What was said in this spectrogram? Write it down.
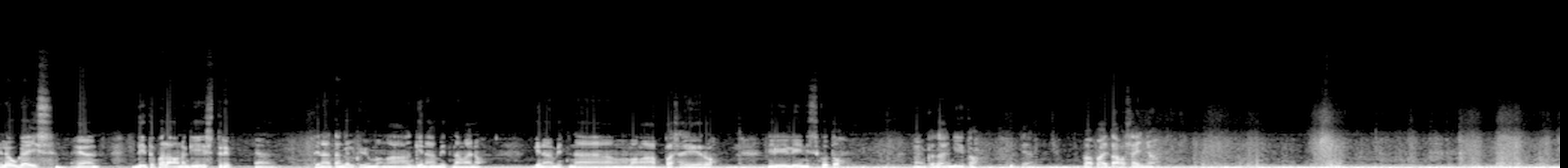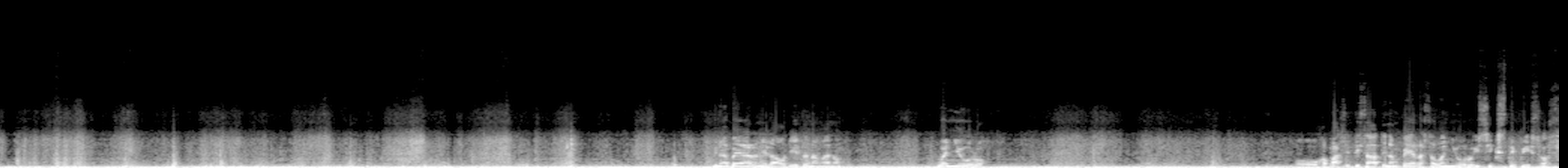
Hello guys. Ayan. Dito pala ako nag strip Ayan. Tinatanggal ko yung mga ginamit ng ano. Ginamit ng mga pasahero. Nililinis ko to. Ayan, kagaya dito. Ayan. Papakita ko sa inyo. Binabayaran nila ako dito ng ano 1 euro. O capacity sa atin ng pera sa 1 euro is 60 pesos.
